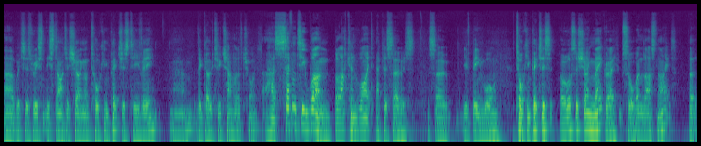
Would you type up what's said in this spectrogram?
uh, which has recently started showing on Talking Pictures TV, um, the go to channel of choice, has 71 black and white episodes. So you've been warned. Talking Pictures are also showing Maigret. Saw one last night, but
